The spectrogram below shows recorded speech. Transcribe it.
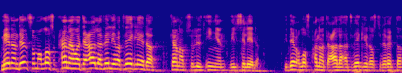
Medan den som Allah subhanahu wa ta'ala väljer att vägleda kan absolut ingen vilseleda. Vi ber Allah subhanahu wa ta'ala att vägleda oss till det rätta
